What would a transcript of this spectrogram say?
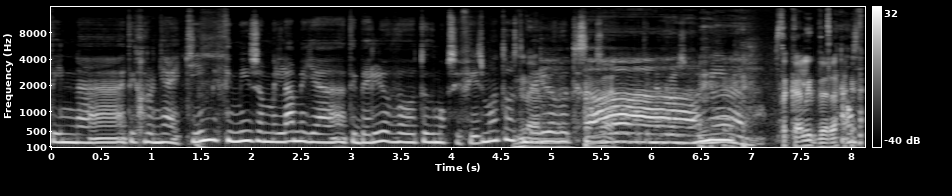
την, ε, τη χρονιά εκείνη. Θυμίζω μιλάμε για την περίοδο του δημοψηφίσματος, την Ναι, ναι, περίοδο ναι. της εξόδου από την Ευρωζώνη. ναι. Στα καλύτερα. Οπότε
